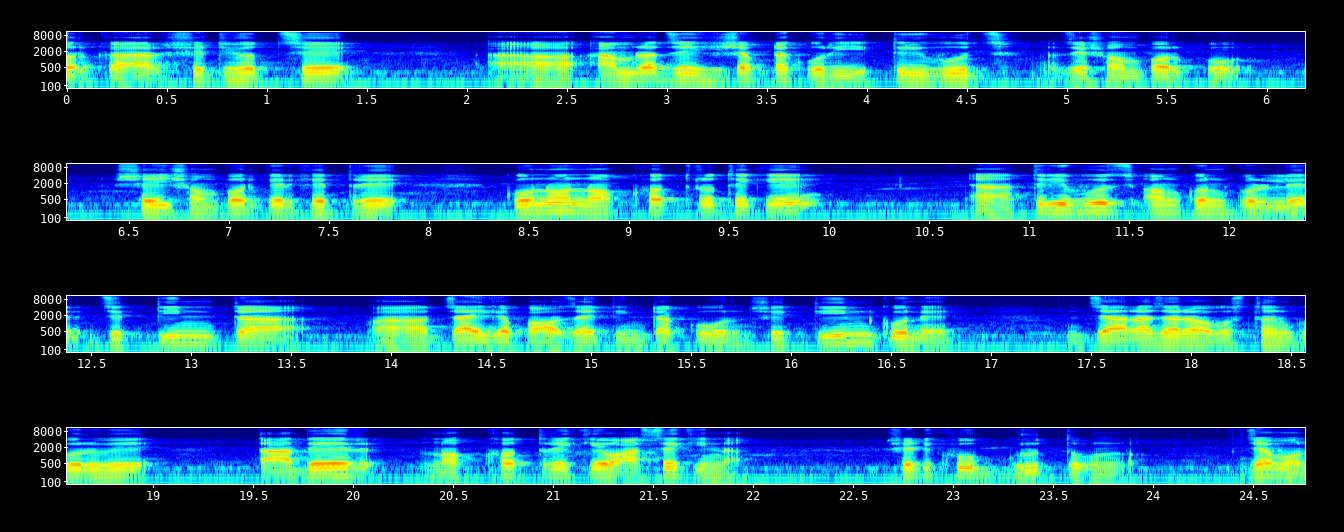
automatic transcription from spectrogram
দরকার, সেটি হচ্ছে আমরা যে হিসাবটা করি, ত্রিভুজ যে সম্পর্ক, সেই সম্পর্কের ক্ষেত্রে কোনো নক্ষত্র থেকে ত্রিভুজ অঙ্কন করলে যে তিনটা জায়গা পাওয়া যায়, তিনটা কোণ, সেই তিন কোণে যারা যারা অবস্থান করবে, তাদের নক্ষত্রে কেউ আছে কি না সেটি খুব গুরুত্বপূর্ণ। যেমন,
